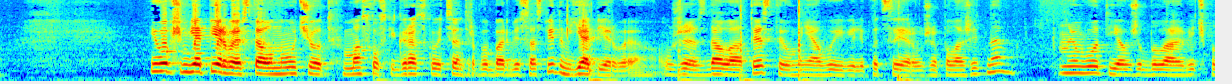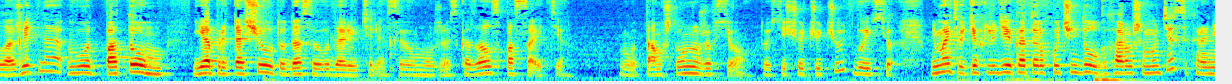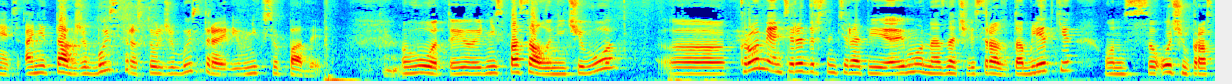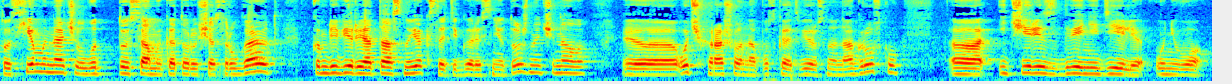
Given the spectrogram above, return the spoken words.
И, в общем, я первая встала на учет в Московский городской центр по борьбе со СПИДом. Я первая уже сдала тесты, у меня выявили ПЦР уже положительно. Вот, я уже была ВИЧ-положительная. Вот, потом я притащила туда своего дарителя, своего мужа. Я сказала, спасайте. Вот, там что он уже все. То есть еще чуть-чуть бы и все. Понимаете, у тех людей, у которых очень долго хороший иммунитет сохраняется, они так же быстро, столь же быстро, и у них все падает. Вот, и не спасало ничего. Э, кроме антиреверсной терапии, ему назначили сразу таблетки. Он с очень простой схемы начал, вот той самой, которую сейчас ругают, комбивириатаз. Но я, кстати говоря, с нее тоже начинала. Э, очень хорошо она опускает вирусную нагрузку. Э, и через две недели у него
